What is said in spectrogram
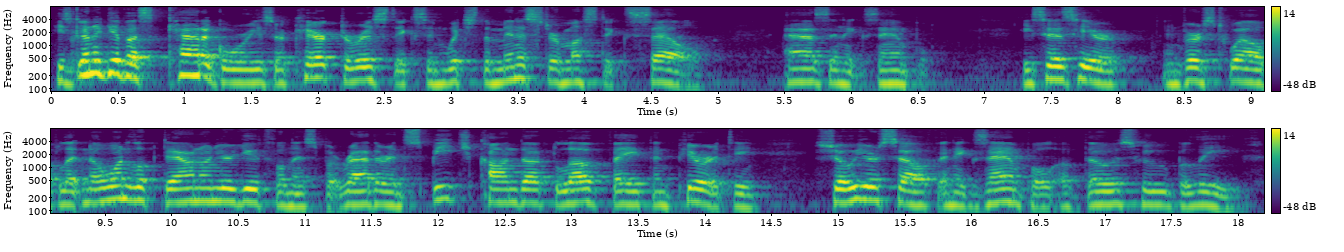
he's going to give us categories or characteristics in which the minister must excel as an example. He says here in verse 12, Let no one look down on your youthfulness, but rather in speech, conduct, love, faith, and purity, show yourself an example of those who believe.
